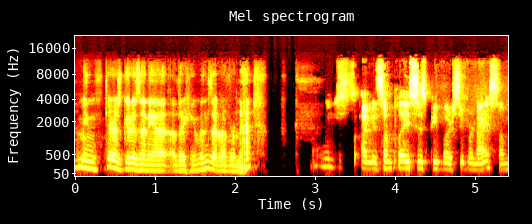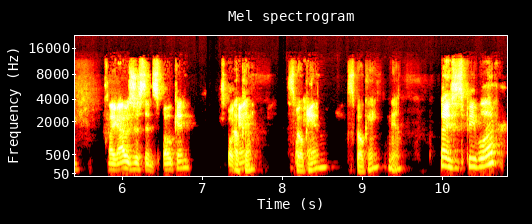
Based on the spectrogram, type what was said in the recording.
i mean they're as good as any other humans i've ever met I mean, just I mean, some places people are super nice. Some like I was just in Spokane. Spokane. okay spokane spokane yeah Nicest people ever.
